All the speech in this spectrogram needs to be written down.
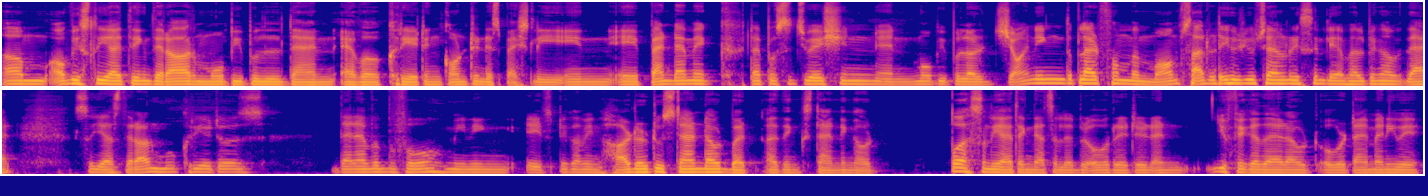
Um, obviously, I think there are more people than ever creating content, especially in a pandemic type of situation, and more people are joining the platform. My mom started a YouTube channel recently. I'm helping out with that. So yes, there are more creators than ever before, meaning it's becoming harder to stand out. But I think standing out personally i think that's a little bit overrated and you figure that out over time anyway.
